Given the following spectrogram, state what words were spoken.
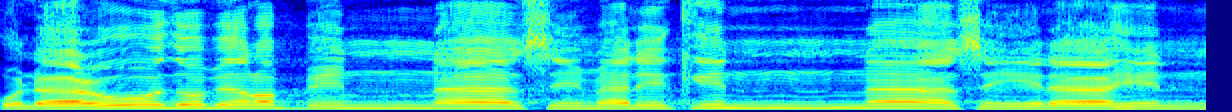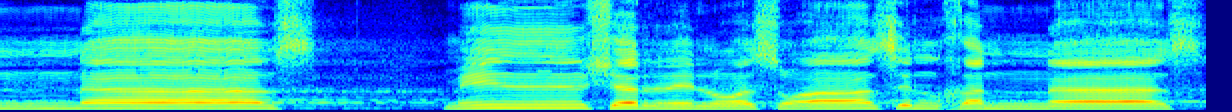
قل أعوذ برب الناس ملك الناس إله الناس من شر الوسواس الخناس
